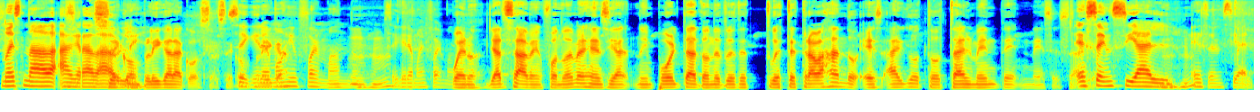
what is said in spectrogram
no es nada agradable. Se complica la cosa. Se Seguiremos complica. informando, seguiremos informando. Bueno, ya saben, fondo de emergencia, no importa dónde tú estés, tú estés trabajando, es algo totalmente necesario. Esencial, esencial.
